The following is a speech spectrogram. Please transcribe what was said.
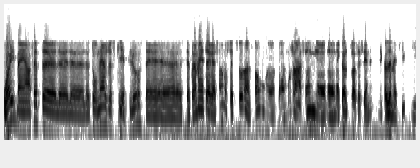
Oui, ben en fait, euh, le, le, le tournage de ce clip-là, c'était euh, vraiment intéressant. On a fait ça, dans le fond. euh, ben, moi, j'enseigne euh, dans une école professionnelle, une école de métier. Puis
